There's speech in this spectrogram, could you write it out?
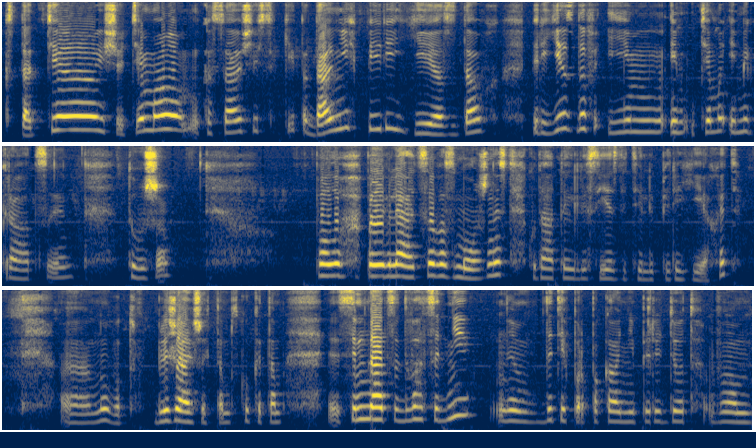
кстати, еще тема, касающаяся каких-то дальних переездов, переездов и, и тема иммиграции тоже появляется возможность куда-то или съездить, или переехать. Э, ну вот, ближайших там, сколько там, 17-20 дней, э, до тех пор, пока не перейдет в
